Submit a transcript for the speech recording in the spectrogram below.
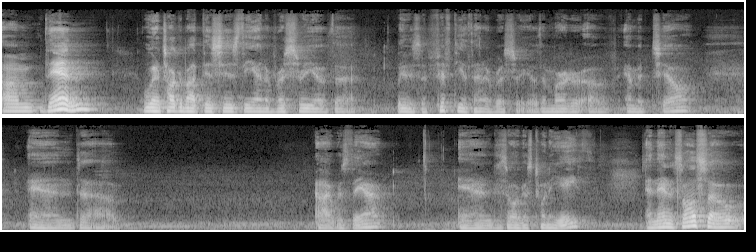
Um, then we're going to talk about this is the anniversary of the, it the 50th anniversary of the murder of Emmett Till. And uh, I was there, and it's August 28th. And then it's also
